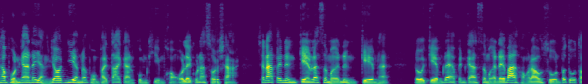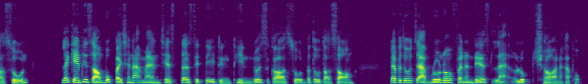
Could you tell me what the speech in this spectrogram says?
ทำผลงานได้อย่างยอดเยี่ยมนะผมภายใต้การคุมทีมของโอเลกุน่าโซชา ชนะไป 1 เกมและเสมอ 1 เกมนะฮะโดยเกมแรกเป็นการเสมอในบ้านของเรา 0 ประตูต่อ 0 และเกมที่ 2 บุกไปชนะแมนเชสเตอร์ซิตี้ถึงถิ่นด้วยสกอร์0ประตูต่อ 2 ได้ประตูจากบรูโน่เฟรนันเดสและลุกชอนะครับผม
